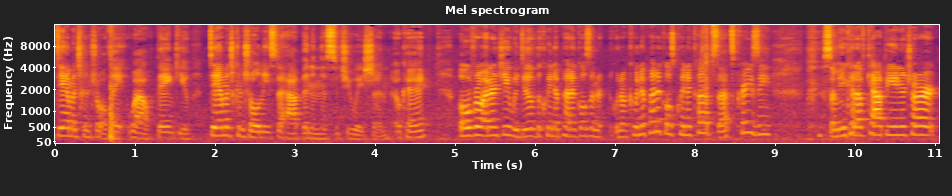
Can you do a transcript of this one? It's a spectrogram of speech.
Damage control. Thank, wow, thank you. Damage control needs to happen in this situation, okay? Overall energy, we do have the Queen of Pentacles and no, Queen of Pentacles, Queen of Cups. That's crazy. Some of you could have Cappy in your chart,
